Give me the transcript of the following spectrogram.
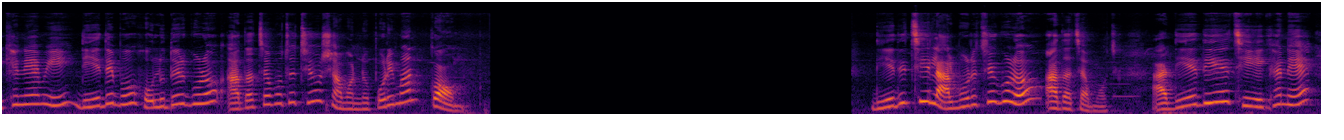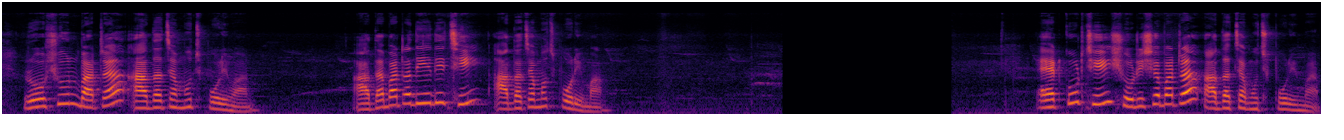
এখানে আমি দিয়ে দেব হলুদের গুঁড়ো আদা চামচের চেয়েও সামান্য পরিমাণ কম। দিয়ে দিচ্ছি লাল মরিচের গুঁড়ো আদা চামচ। আর দিয়ে দিয়েছি এখানে রসুন বাটা আধা চামচ পরিমাণ। আদা বাটা দিয়ে দিচ্ছি আধা চামচ পরিমাণ। অ্যাড করছি সরিষা বাটা আধা চামচ পরিমাণ।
